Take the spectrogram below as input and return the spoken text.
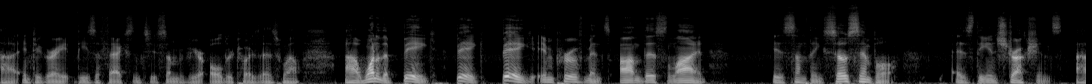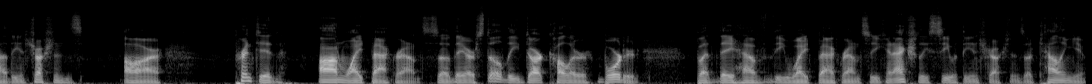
uh, integrate these effects into some of your older toys as well. Uh, one of the big, big, big improvements on this line is something so simple as the instructions. Uh, the instructions are printed on white backgrounds, so they are still the dark color bordered, but they have the white background, so you can actually see what the instructions are telling you.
